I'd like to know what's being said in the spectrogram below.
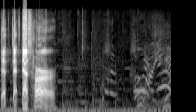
that that that's her. Who are you?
